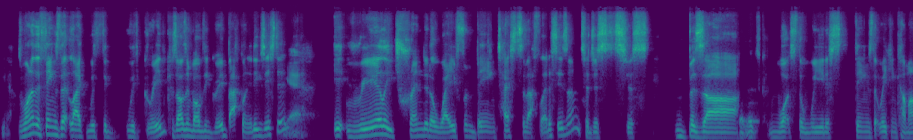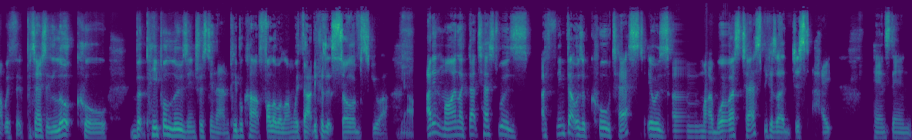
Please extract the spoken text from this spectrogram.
Yeah. It's one of the things that, like with the with grid, because I was involved in grid back when it existed. Yeah. It really trended away from being tests of athleticism to just just bizarre. What's the weirdest things that we can come up with that potentially look cool, but people lose interest in that and people can't follow along with that because it's so obscure. Yeah. I didn't mind like that test was. I think that was a cool test. It was um, my worst test because I just hate handstand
